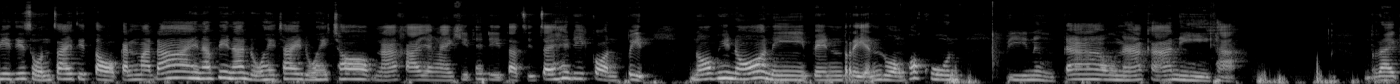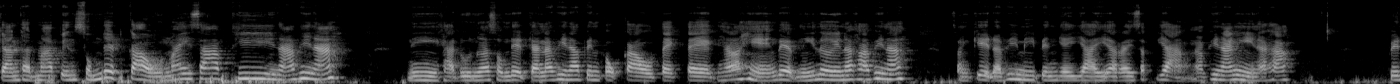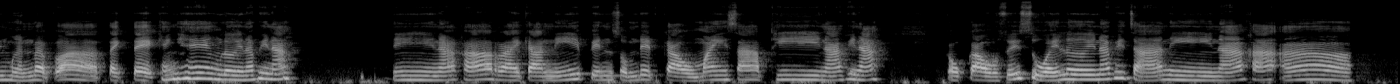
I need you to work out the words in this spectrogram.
พี่ๆที่สนใจติดต่อกันมาได้นะพี่นะดูให้ใช่ดูให้ชอบนะคะยังไงคิดให้ดีตัดสินใจให้ดีก่อนปิดเนาะพี่เนาะนี่เป็นเหรียญหลวงพ่อคูณปีหนึ่งเก้านะคะนี่ค่ะ รายการถัดมาเป็นสมเด็จเก่าไม่ทราบที่นะพี่นะ นี่ค่ะดูเนื้อสมเด็จกันนะพี่นะเป็นเก่าๆแตกๆแล้วแหงแบบนี้เลยนะคะ พี่นะ สังเกตนะพี่มีเป็นใยๆอะไรสักอย่างนะพี่นะนี่นะคะ เป็นเหมือนแบบว่าแตกๆแห้งๆเลยนะพี่นะ นี่นะคะ รายการนี้เป็นสมเด็จเก่าไม่ทราบที่นะพี่นะ เก่าๆสวยๆเลยนะพี่จ๋านี่นะคะอ่า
